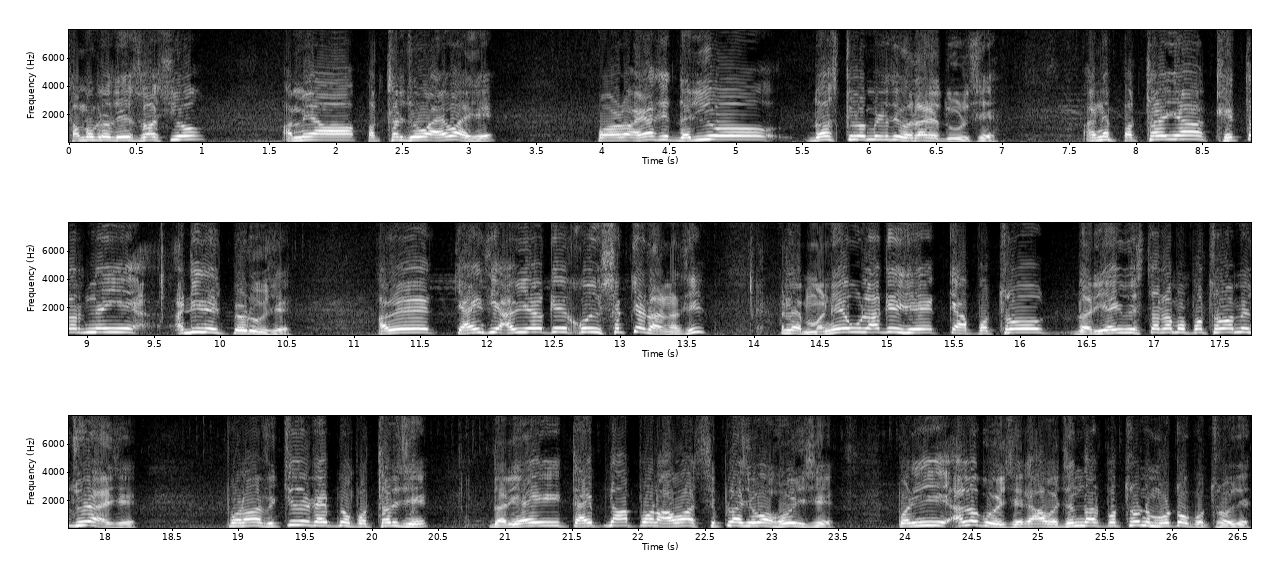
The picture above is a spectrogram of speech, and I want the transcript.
સમગ્ર દેશવાસીઓ, અમે આ પથ્થર જોવા આવ્યા છે, પણ અહીંયાથી દરિયો દસ કિલોમીટરથી વધારે દૂર છે. અને પથ્થર અહીંયા ખેતરને અડીને જ પડ્યું છે. હવે ક્યાંયથી આવી શકે કે કોઈ શક્યતા નથી. એટલે મને એવું લાગે છે કે આ પથ્થરો દરિયાઈ વિસ્તારમાં પથ્થરો અમે જોયા છે. પણ આ વિચિત્ર ટાઈપનો પથ્થર છે. દરિયાઈ ટાઈપના પણ આવા સીપલા જેવા હોય છે. પણ એ અલગ હોય છે અને આ વજનદાર પથ્થરો ને મોટો પથ્થરો છે.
